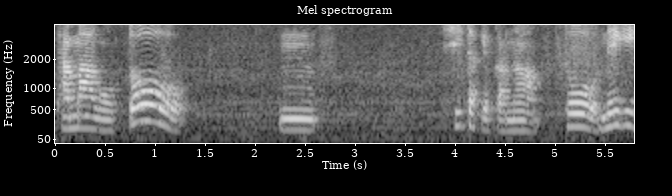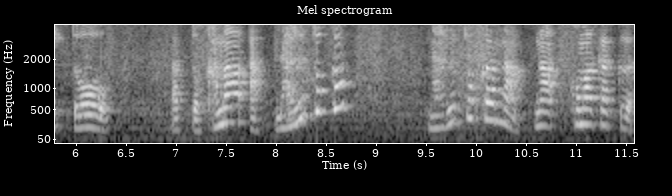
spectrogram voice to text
卵とうんしいたけかな？とネギとあとかまあナルトか？ナルトかな？が細かく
